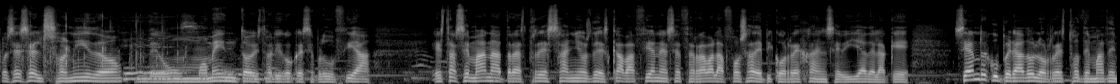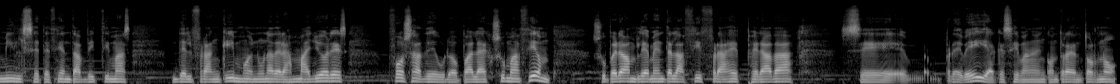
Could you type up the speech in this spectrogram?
Pues es el sonido de un momento histórico que se producía esta semana. Tras tres años de excavaciones se cerraba la fosa de Picorreja en Sevilla, de la que se han recuperado los restos de más de 1.700 víctimas del franquismo en una de las mayores fosas de Europa. La exhumación superó ampliamente las cifras esperadas. Se preveía que se iban a encontrar en torno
